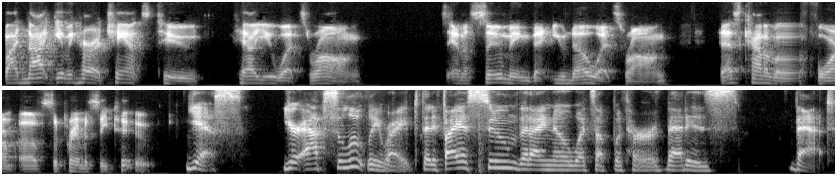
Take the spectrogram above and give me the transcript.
by not giving her a chance to tell you what's wrong, and assuming that you know what's wrong, that's kind of a form of supremacy too. yes, you're absolutely right. That if I assume that I know what's up with her, that is that.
